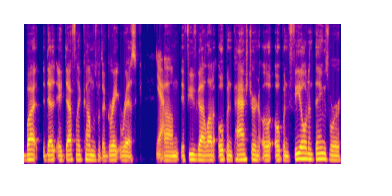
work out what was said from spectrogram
But it, does, it definitely comes with a great risk. Yeah. Um, if you've got a lot of open pasture and o- open field and things where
